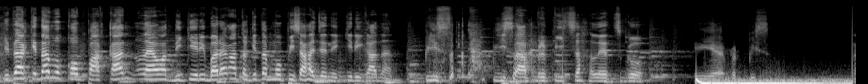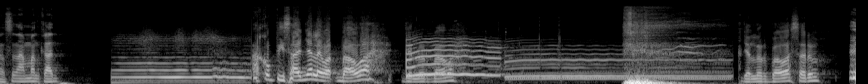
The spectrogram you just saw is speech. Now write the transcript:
kita kita mau kompakan lewat di kiri bareng atau kita mau pisah aja nih kiri kanan. Bisa, Bisa bisa. berpisah. Let's go. Iya, berpisah. Nelson aman kan? Aku pisahnya lewat bawah, jalur bawah. jalur bawah seru.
